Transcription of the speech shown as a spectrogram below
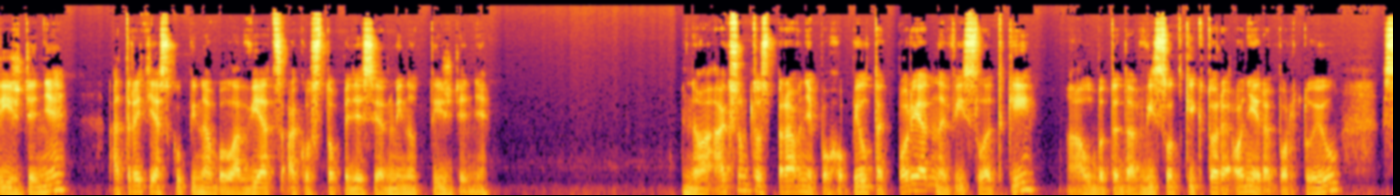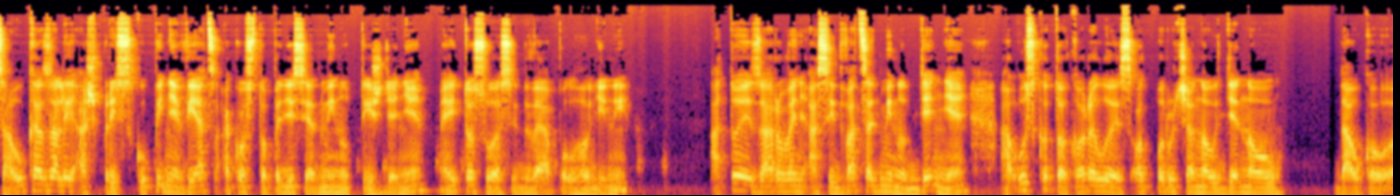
týždenne a tretia skupina bola viac ako 150 minút týždenne. No a ak som to správne pochopil, tak poriadne výsledky, alebo teda výsledky, ktoré oni reportujú, sa ukázali až pri skupine viac ako 150 minút týždenne. Hej, to sú asi 2,5 hodiny. A to je zároveň asi 20 minút denne a úzko to koreluje s odporúčanou dennou dávkou, e,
